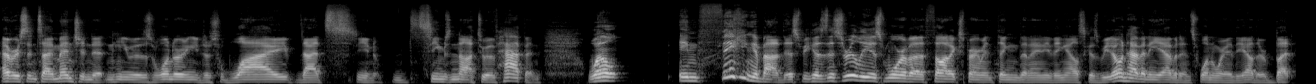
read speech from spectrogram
ever since I mentioned it. And he was wondering just why that's, you know, seems not to have happened. Well, in thinking about this, because this really is more of a thought experiment thing than anything else, because we don't have any evidence one way or the other, but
